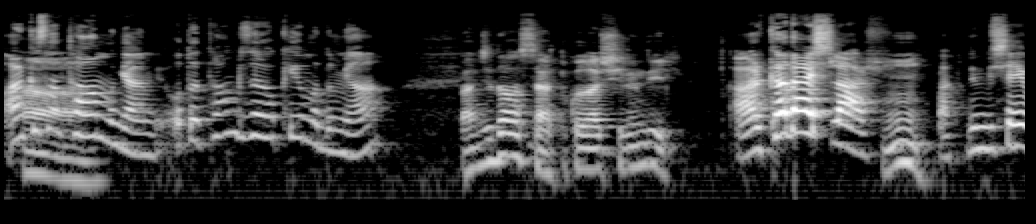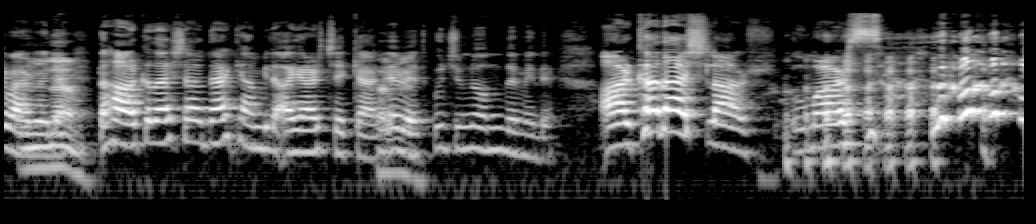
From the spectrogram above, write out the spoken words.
Arkasına Ha. tam mı gelmiyor? O da tam güzel okuyamadım ya. Bence daha sert bu kadar şirin değil. Arkadaşlar. Bak dün bir şey var böyle. Ünlem. Daha arkadaşlar derken bile ayar çeker. Tabii. Evet bu cümle onu demeli. Arkadaşlar umarsız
